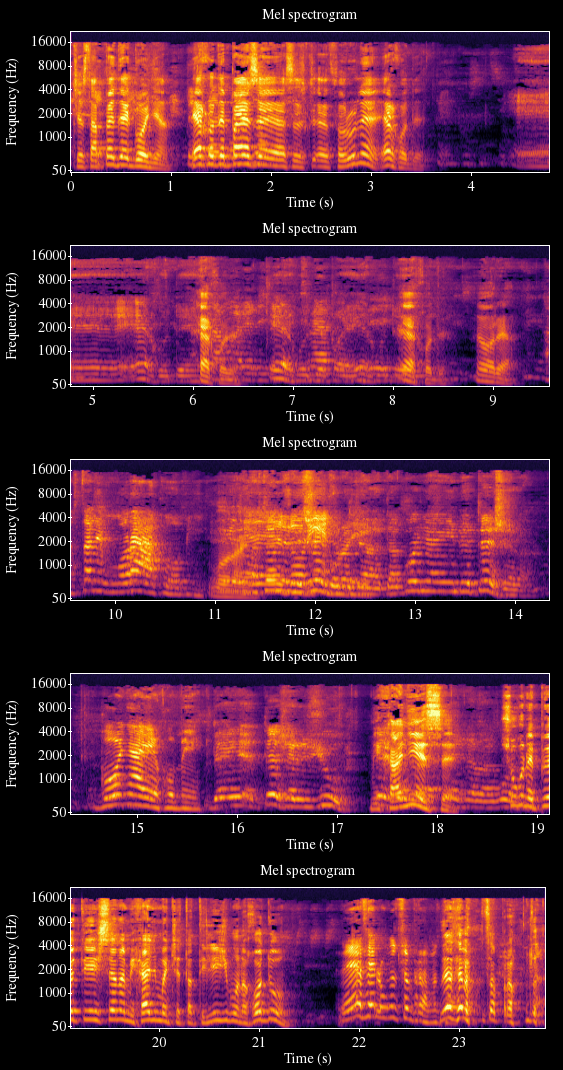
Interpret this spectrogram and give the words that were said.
Και στα πέντε εγγόνια. Έρχονται πάει, σε, σε ε, θωρούνε, έρχονται. ε, έρχονται. Έρχονται. Έρχονται, πάει, έρχονται. Έρχονται. Ε, Ωραία. Αυτά είναι μωρά ακόμη. Μωρά Ε, είναι. Αυτά είναι ζορίζονται. δισέγγωνα. Τα κόνια είναι τέσσερα. Γκόνια έχουμε. Δε- Τέσσερις γιους. Μηχανή Τέσσερα- είσαι. τέσσερα αγόρια. Σου έχουν πει ότι έχεις ένα μηχάνημα και τα τυλίγει μοναχό του; Δεν θέλω εγώ τσα πράγματα. Δεν θέλω τσα πράγματα.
